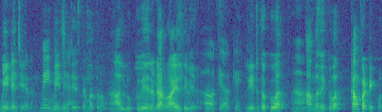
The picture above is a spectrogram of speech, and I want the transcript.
మెయింటైన్ చేయాలండి. మెయింటైన్ చేస్తే మాత్రం ఆ. లుక్ వేరండి ఆ రాయల్టీ వేరు. రేటు తక్కువ అందం ఎక్కువ కంఫర్ట్ ఎక్కువ.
